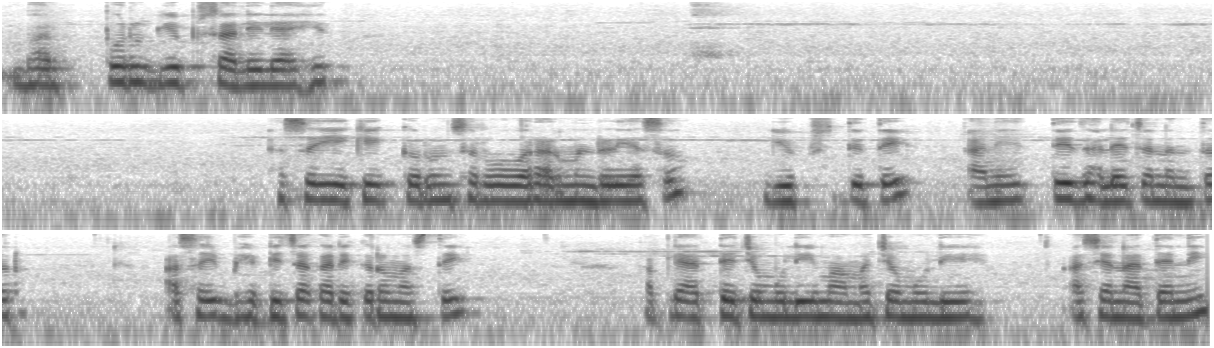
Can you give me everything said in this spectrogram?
भरपूर गिफ्ट्स आलेले आहेत. असं एक एक करून सर्व वरार मंडळी असं गिफ्ट्स देते आणि ते झाल्याच्यानंतर असाही भेटीचा कार्यक्रम असते. आपल्या आत्याच्या मुली मामाच्या मुली अशा नात्यांनी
